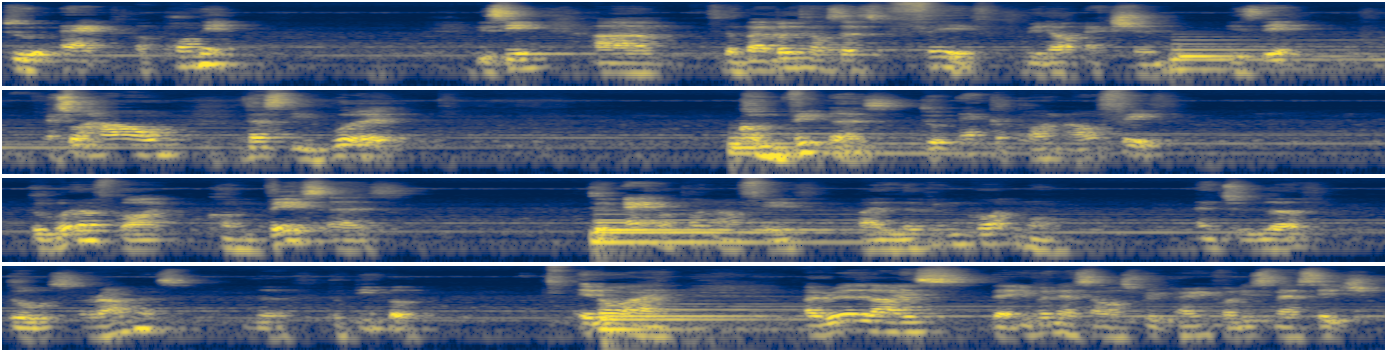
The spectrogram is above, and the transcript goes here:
to act upon it. You see, uh, the Bible tells us faith without action is dead. And so, how does the word convict us to act upon our faith? The word of God convicts us to act upon our faith by loving God more and to love those around us, love the people. You know, I I realized that even as I was preparing for this message,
